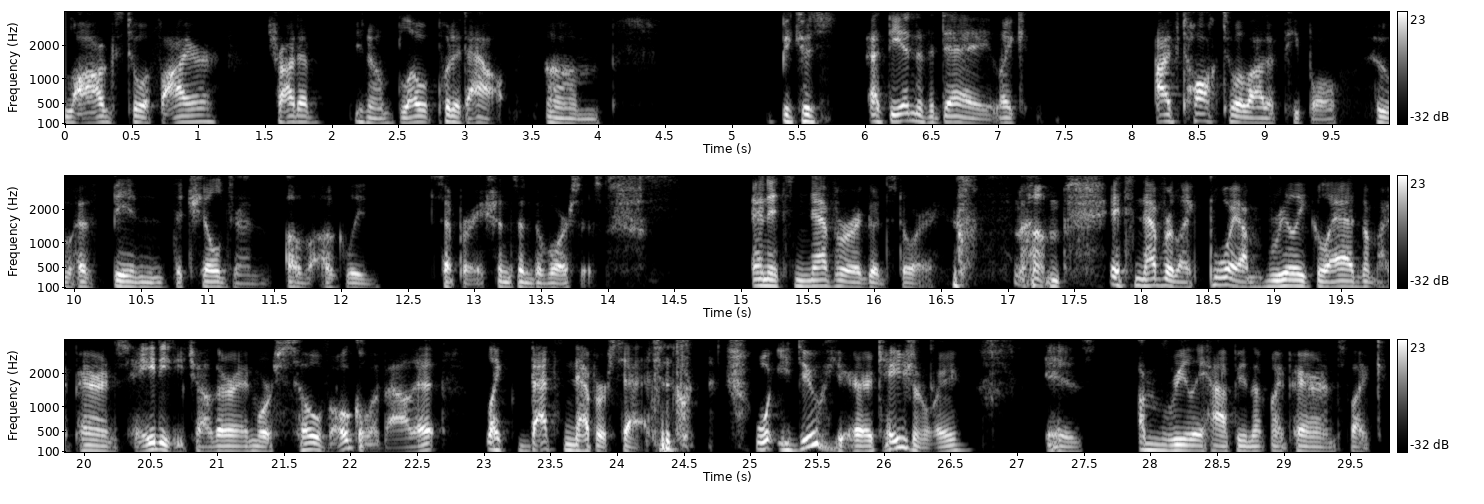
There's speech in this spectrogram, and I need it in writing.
logs to a fire. Try to you know blow put it out um, because at the end of the day, like I've talked to a lot of people who have been the children of ugly separations and divorces. And it's never a good story. um, it's never like, boy, I'm really glad that my parents hated each other and were so vocal about it. Like, that's never said. what you do here occasionally is, I'm really happy that my parents, like,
